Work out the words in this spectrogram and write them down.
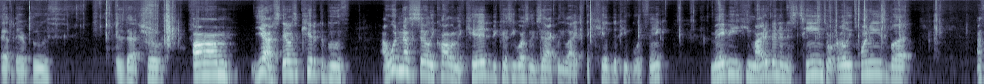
at their booth. Is that true? Um, yes, there was a kid at the booth. I wouldn't necessarily call him a kid because he wasn't exactly like a kid that people would think. Maybe he might have been in his teens or early 20s, but I,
